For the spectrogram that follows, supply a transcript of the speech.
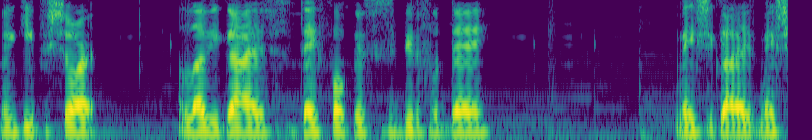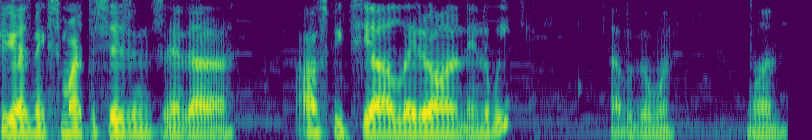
Let me keep it short. I love you guys. Stay focused. It's a beautiful day. make sure you guys make sure you guys make smart decisions and uh I'll speak to y'all later on in the week. Have a good one. One.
